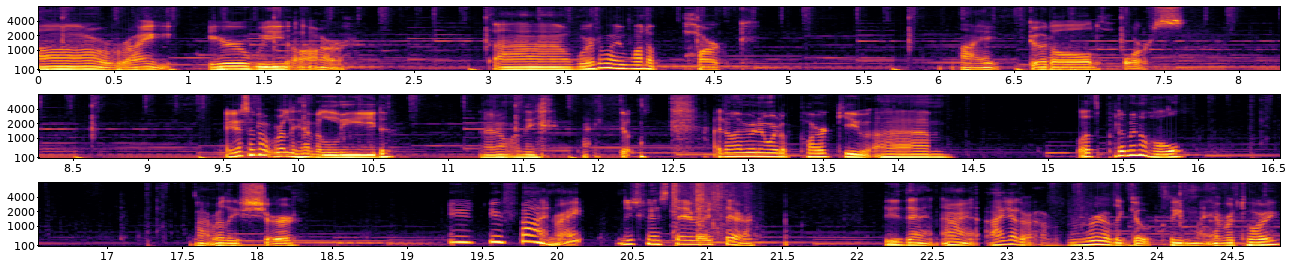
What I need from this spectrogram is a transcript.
All right, here we are. Uh, where do I want to park my good old horse? I guess I don't really have a lead, and I don't really, I don't, I don't have anywhere to park you. Um, let's put him in a hole. Not really sure. You're, you're fine, right? You're just gonna stay right there. Do that. All right, I gotta really go clean my inventory,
